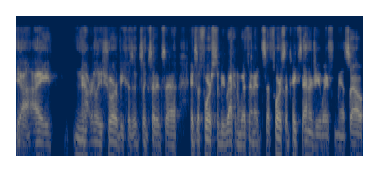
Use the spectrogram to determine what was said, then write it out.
yeah i not really sure because it's like I said, it's a it's a force to be reckoned with, and it's a force that takes energy away from you. So,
